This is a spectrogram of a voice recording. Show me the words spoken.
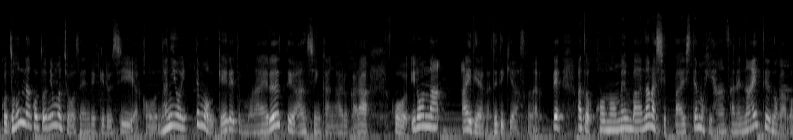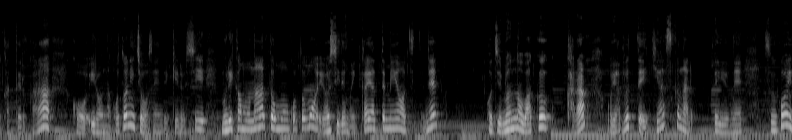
こうどんなことにも挑戦できるしこう何を言っても受け入れてもらえるっていう安心感があるからこういろんなアイデアが出てきやすくなるであとこのメンバーなら失敗しても批判されないっていうのが分かってるからこういろんなことに挑戦できるし無理かもなと思うこともよしでも一回やってみようっつってねこう自分の枠からを破っていきやすくなるっていうねすごい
